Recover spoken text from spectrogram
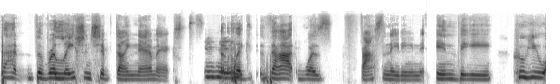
that the relationship dynamics Mhm. like that was fascinating in the who you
